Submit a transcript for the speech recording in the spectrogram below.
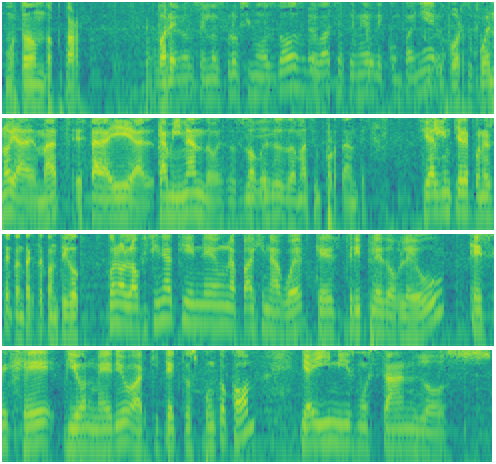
como todo un doctor. Por e- en los próximos dos me vas a tener de compañero. Por supuesto, y además estar ahí al, caminando, eso es, lo, eso es lo más importante. Si alguien quiere ponerse en contacto contigo. Bueno, la oficina tiene una página web que es www.sg-medioarquitectos.com y ahí mismo están los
